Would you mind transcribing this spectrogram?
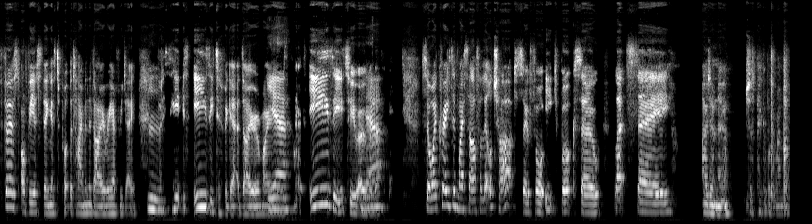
first obvious thing is to put the time in the diary every day. Mm. But it's, it's, easy to forget a diary reminder. Yeah. It's easy to overlook. Yeah. So I created myself a little chart. So for each book, so let's say, I don't know, just pick a book at random.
